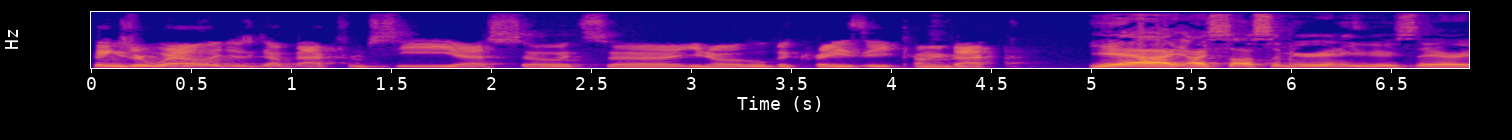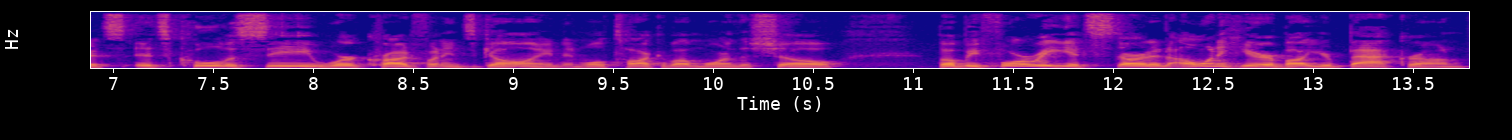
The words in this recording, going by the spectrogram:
things are well. I just got back from CES, so it's uh, you know a little bit crazy coming back. Yeah, I, I, saw some of your interviews there. It's it's cool to see where crowdfunding's going, and we'll talk about more in the show. But before we get started, I want to hear about your background.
